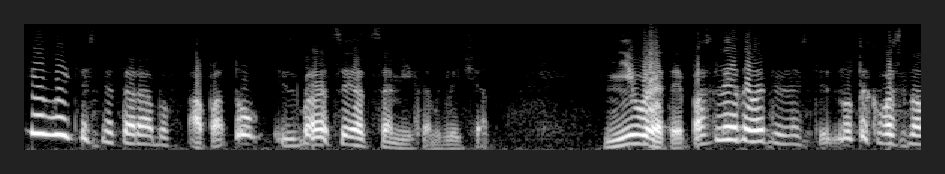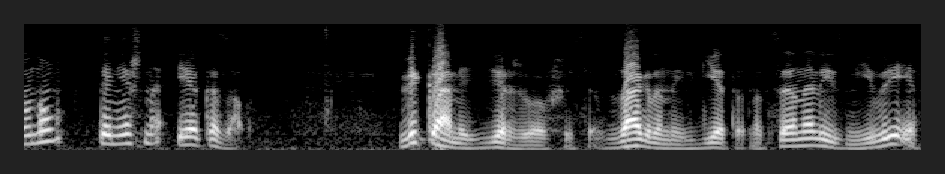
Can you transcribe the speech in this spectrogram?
и вытеснят арабов, а потом избавятся и от самих англичан. Не в этой последовательности, ну так в основном, конечно, и оказалось. Веками сдерживавшийся, загнанный в гетто национализм евреев,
